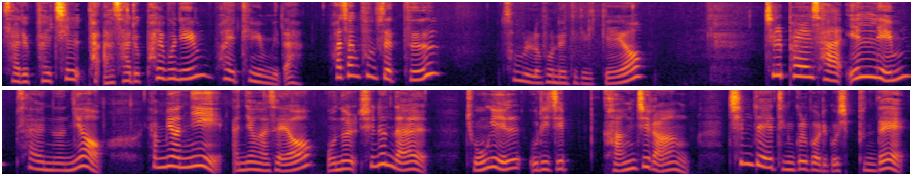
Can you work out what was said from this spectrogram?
4687, 아, 4689님, 화이팅입니다. 화장품 세트 선물로 보내드릴게요. 7841님 사연은요. 현미 언니, 안녕하세요. 오늘 쉬는 날 종일 우리 집 강지랑 침대에 뒹굴거리고 싶은데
